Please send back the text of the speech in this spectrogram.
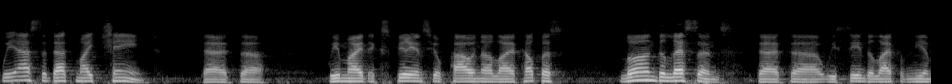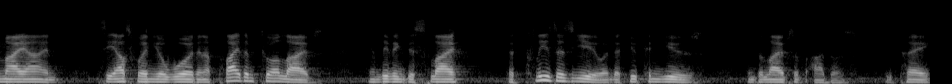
we ask that that might change, that uh, we might experience your power in our life. Help us learn the lessons that uh, we see in the life of Nehemiah and see elsewhere in your word and apply them to our lives in living this life that pleases you and that you can use in the lives of others. We pray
